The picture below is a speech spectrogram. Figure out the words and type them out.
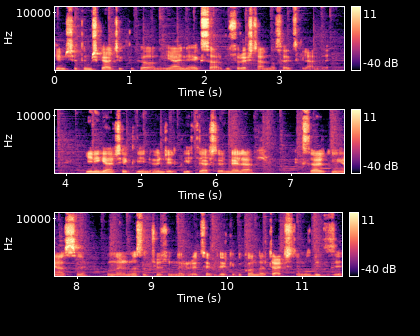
Genişletilmiş gerçeklik alanı yani XR bu süreçten nasıl etkilendi? Yeni gerçekliğin öncelikli ihtiyaçları neler? XR dünyası bunları nasıl çözümler üretebilir gibi konuları tartıştığımız bir dizi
